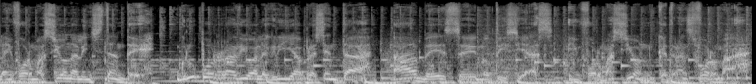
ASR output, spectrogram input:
La información al instante. Grupo Radio Alegría presenta ABC Noticias. Información que transforma.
